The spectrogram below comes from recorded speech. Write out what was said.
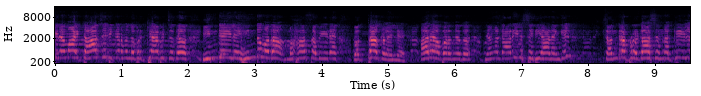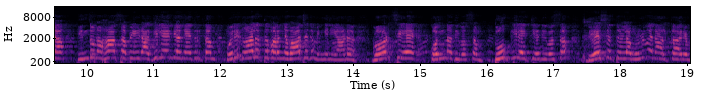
ദിനമായിട്ട് ആചരിക്കണമെന്ന് പ്രഖ്യാപിച്ചത് ഇന്ത്യയിലെ ഹിന്ദുമത മഹാസഭയുടെ വക്താക്കളല്ലേ? ആരാ പറഞ്ഞത്? ഞങ്ങളുടെ അറിവ് ശരിയാണെങ്കിൽ ചന്ദ്രപ്രകാശ് എന്നൊക്കെയുള്ള ഹിന്ദു മഹാസഭയുടെ അഖിലേന്ത്യാ നേതൃത്വം ഒരു കാലത്ത് പറഞ്ഞ വാചകം ഇങ്ങനെയാണ്. ഗോഡ്സിയെ കൊന്ന ദിവസം തൂക്കിലേറ്റിയ ദിവസം ദേശത്തുള്ള മുഴുവൻ ആൾക്കാരും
